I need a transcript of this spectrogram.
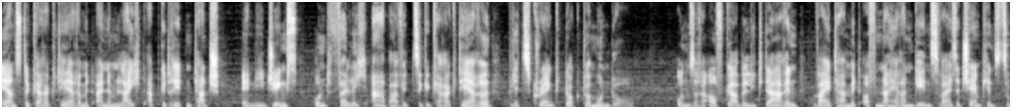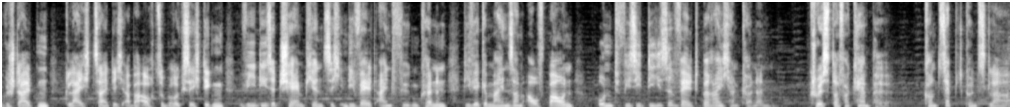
ernste Charaktere mit einem leicht abgedrehten Touch, Annie Jinx und völlig aberwitzige Charaktere, Blitzcrank Dr. Mundo. Unsere Aufgabe liegt darin, weiter mit offener Herangehensweise Champions zu gestalten, gleichzeitig aber auch zu berücksichtigen, wie diese Champions sich in die Welt einfügen können, die wir gemeinsam aufbauen und wie sie diese Welt bereichern können. Christopher Campbell, Konzeptkünstler.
